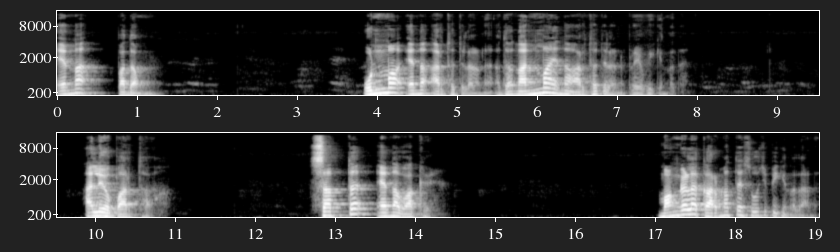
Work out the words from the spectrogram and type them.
എന്ന പദം ഉണ്മ എന്ന അർത്ഥത്തിലാണ് അത് നന്മ എന്ന അർത്ഥത്തിലാണ് പ്രയോഗിക്കുന്നത്. അല്ലയോ പാർത്ഥ സത്ത് എന്ന വാക്ക് മംഗളകർമ്മത്തെ സൂചിപ്പിക്കുന്നതാണ്.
